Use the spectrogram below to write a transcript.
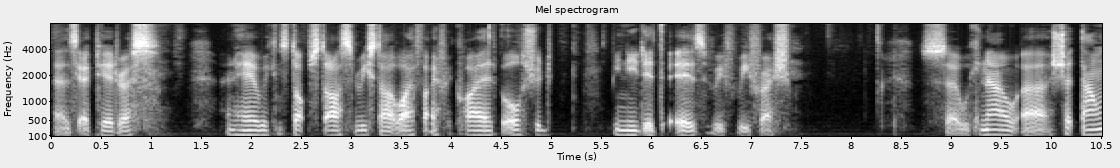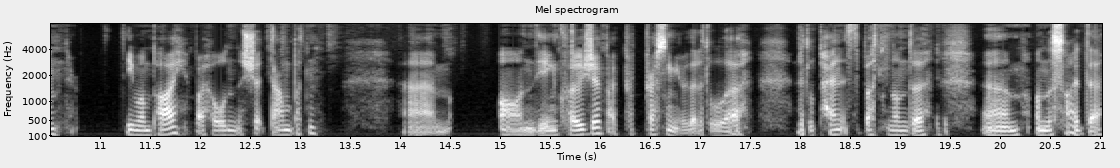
There's the IP address. And here we can stop, start, and restart Wi-Fi if required, but all should be needed is re refresh. So we can now uh, shut down the emonPi by holding the shutdown button. Um, on the enclosure by pr pressing it with a little uh, little pen. It's the button on the um, on the side there.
